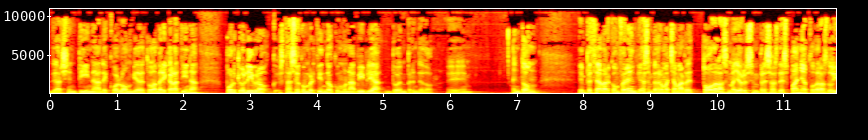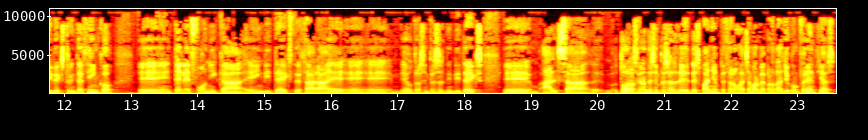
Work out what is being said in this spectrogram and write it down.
de Argentina, de Colombia, de toda América Latina, porque o libro estáse convertindo como na Biblia do emprendedor. Eh, entón, Empecé a dar conferencias, empezaron a chamar de todas as maiores empresas de España, todas as do IBEX 35, eh, Telefónica, eh, Inditex de Zara eh, eh, eh, outras empresas de Inditex, eh, Alsa, eh, todas as grandes empresas de, de España empezaron a chamarme para darlle conferencias,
